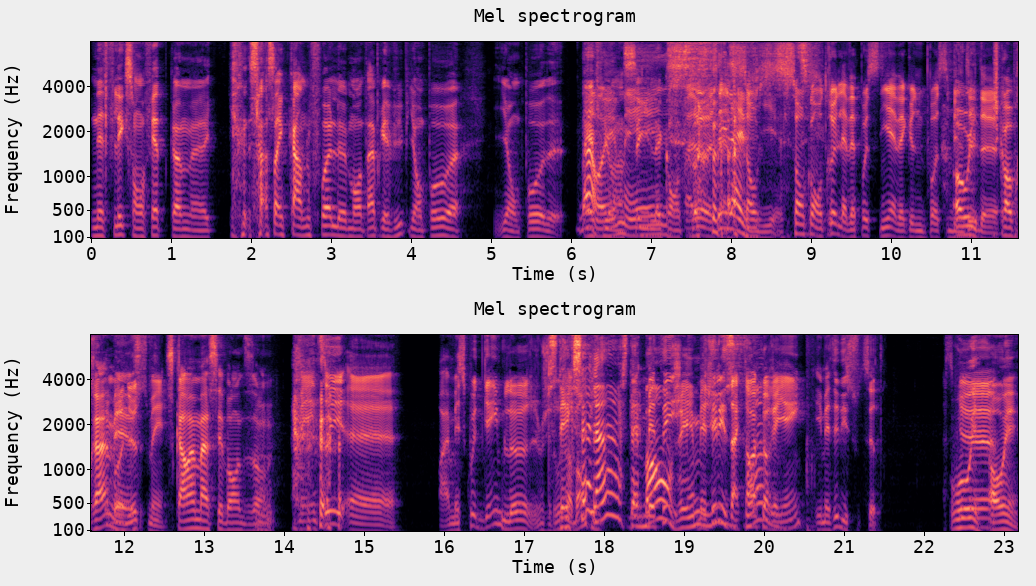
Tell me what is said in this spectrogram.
Netflix ont fait comme euh, 150 fois le montant prévu, puis ils ont pas, euh, ils ont pas de, Ben ouais, influencé mais le Ben contrat. là, la son, vie. son contrat, il l'avait pas signé avec une Ah possibilité oui, de, je comprends, de mais bonus, mais, c'est quand même assez bon, disons. Mm. mais tu sais, euh, ouais, mais Squid Game, là, j'ai trouvé C'était ça bon. excellent, Puis c'était mettez- bon, j'ai aimé. Mettez j'ai eu les acteurs fun. coréens et mettez des sous-titres. Parce Oui, que ah oui.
